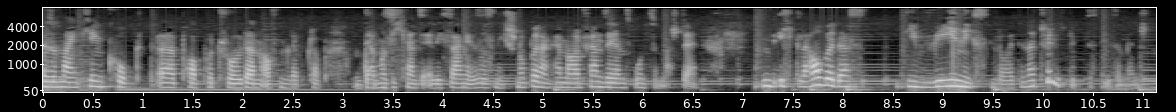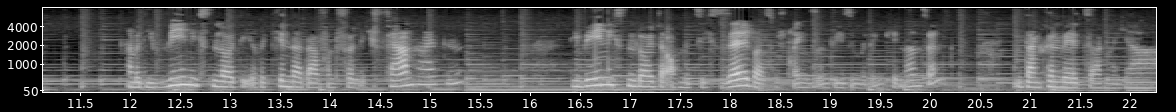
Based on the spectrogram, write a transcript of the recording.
Also mein Kind guckt äh, Paw Patrol dann auf dem Laptop. Und da muss ich ganz ehrlich sagen, ist es nicht Schnuppe, dann kann man einen Fernseher ins Wohnzimmer stellen. Und ich glaube, dass die wenigsten Leute, natürlich gibt es diese Menschen, aber die wenigsten Leute ihre Kinder davon völlig fernhalten. Die wenigsten Leute auch mit sich selber so streng sind, wie sie mit den Kindern sind. Und dann können wir jetzt sagen, ja,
